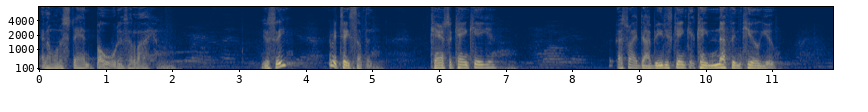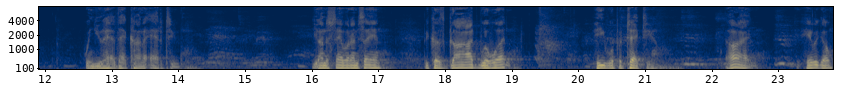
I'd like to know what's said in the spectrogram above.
and I want to stand bold as a lion. You see? Let me tell you something. Cancer can't kill you. That's right, diabetes can't, can't nothing kill you when you have that kind of attitude. You understand what I'm saying? Because God will what? He will protect you. All right, here we go.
